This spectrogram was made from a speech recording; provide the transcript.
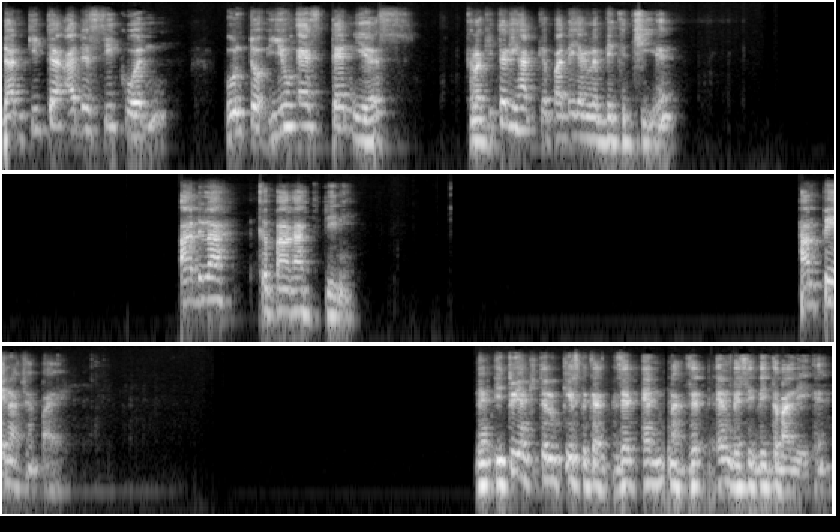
Dan kita ada sequence untuk US 10 years kalau kita lihat kepada yang lebih kecil eh, adalah ke paras sini. Hampir nak capai. Dan itu yang kita lukis dekat ZN. Nah, ZN basically terbalik. Eh.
